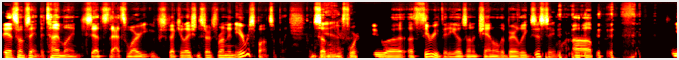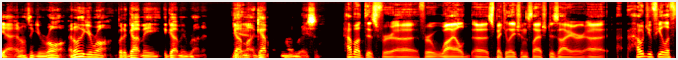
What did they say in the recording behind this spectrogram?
That's what I'm saying. The timeline. sets. that's why you, speculation starts running irresponsibly, and suddenly Yeah. you're forced to do uh, a theory videos on a channel that barely exists anymore. Uh, yeah, I don't think you're wrong. I don't think you're wrong, but it got me. It got me running. Got my got my mind racing. How about this for uh for wild uh speculation slash desire? Uh how would you feel if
